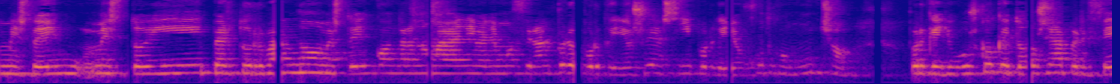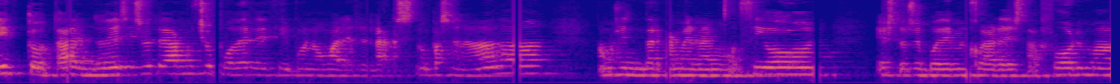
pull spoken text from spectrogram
me estoy, me estoy perturbando, me estoy encontrando mal a nivel emocional, pero porque yo soy así, porque yo juzgo mucho, porque yo busco que todo sea perfecto, tal. Entonces eso te da mucho poder de decir, bueno, vale, relax, no pasa nada, vamos a intentar cambiar la emoción, esto se puede mejorar de esta forma,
